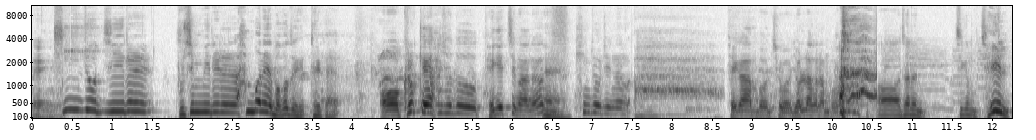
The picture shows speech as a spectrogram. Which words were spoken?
네. 흰조지를 90ml를 한 번에 먹어도 되- 될까요? 어, 그렇게 하셔도 되겠지만은 네. 킹조지는 아 제가 한번 저 연락을 한번 어 저는 지금 제일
